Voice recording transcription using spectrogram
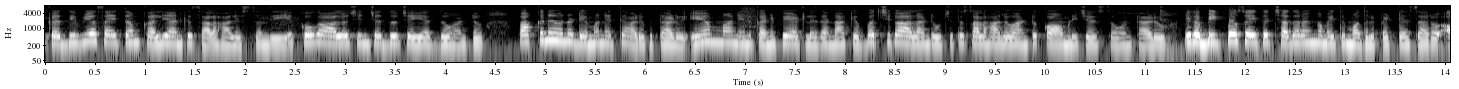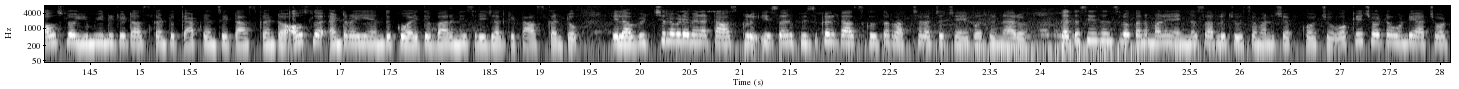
ఇక దివ్య సైతం కళ్యాణ్కి సలహాలు ఇస్తుంది. ఎక్కువగా ఆలోచించొద్దు చేయొద్దు అంటూ పక్కనే ఉన్న డెమన్ అయితే అడుగుతాడు. ఏ అమ్మా నేను కనిపించట్లేదా నాకు ఇవ్వచ్చుగా అలాంటి ఉచిత సలహాలు అంటూ కామెడీ చేస్తూ ఉంటాడు. ఇక బిగ్ బాస్ అయితే చదరంగం అయితే మొదలు పెట్టేశారు హౌస్లో ఇమ్యూనిటీ టాస్క్ అంటూ క్యాప్టెన్సీ టాస్క్ అంటూ హౌస్లో ఎంటర్ అయ్యేందుకు ఎందుకు అయితే భరణి శ్రీజాలకి టాస్క్ అంటూ ఇలా విచ్చలవిడమైన టాస్క్లు ఈసారి ఫిజికల్ టాస్క్లతో రచ్చ రచ్చ చేయబోతున్నారు. గత సీజన్స్లో కన్నా మనం ఎన్నోసార్లు చూసామని చెప్పుకోవచ్చు. ఒకే చోట ఉండి ఆ చోట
